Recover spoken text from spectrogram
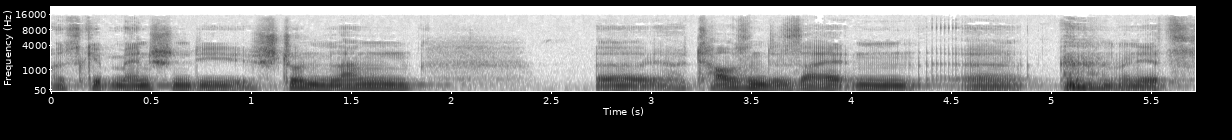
Es gibt Menschen, die stundenlang äh, tausende Seiten, äh, wenn jetzt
